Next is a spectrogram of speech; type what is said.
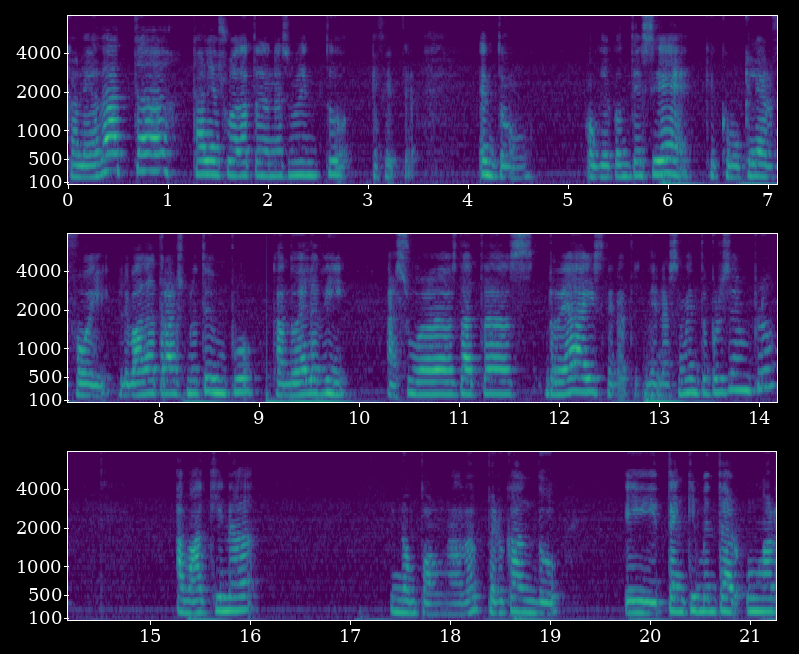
cal é a data, cal é a súa data de nascimento, etc. Entón, o que acontece é que como Claire foi levada atrás no tempo, cando ela di as súas datas reais de, na de nascimento, por exemplo, a máquina non pon nada, pero cando e ten que inventar unha,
